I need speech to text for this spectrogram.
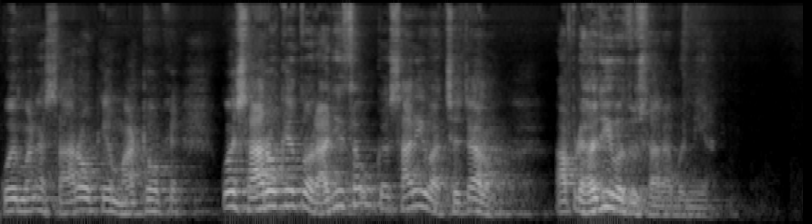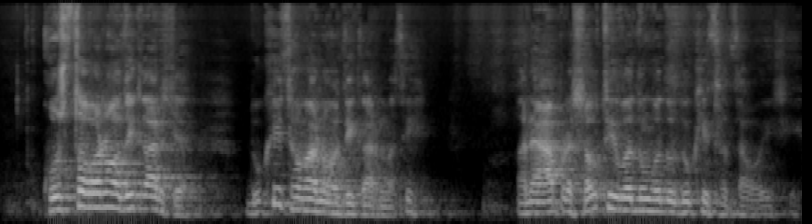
કોઈ મને સારો કે માઠો કે, કોઈ સારો કે તો રાજી થવું કે સારી વાત છે. ચાલો, આપણે હજી વધુ સારા બનીએ ખુશ થવાનો અધિકાર છે. દુઃખી થવાનો અધિકાર નથી. અને આપણે સૌથી વધુ વધુ દુઃખી થતા હોઈએ છીએ.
